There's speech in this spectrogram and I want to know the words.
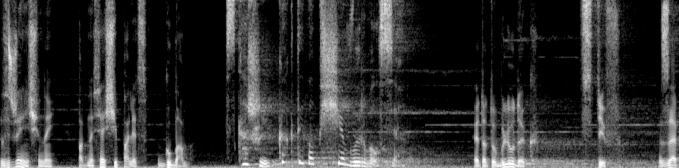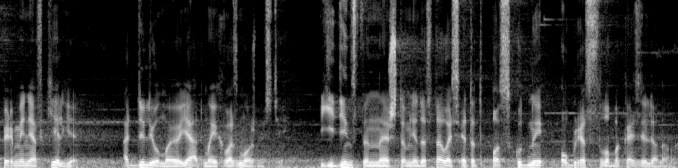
с женщиной, подносящей палец к губам. Скажи, как ты вообще вырвался? Этот ублюдок, Стив, запер меня в келье, отделил мое «я» от моих возможностей. Единственное, что мне досталось, этот паскудный образ слабака зеленого.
